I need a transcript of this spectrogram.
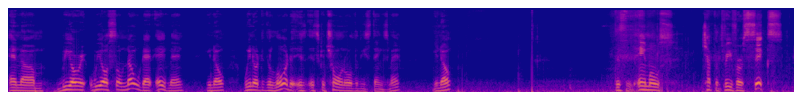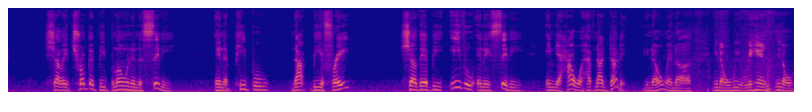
and um we are we also know that hey man, you know we know that the Lord is, is controlling all of these things, man. You know? This is Amos chapter 3, verse 6. Shall a trumpet be blown in the city, and the people not be afraid? Shall there be evil in a city, and Yahweh have not done it? You know, and uh, you know, we, we're hearing, you know,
